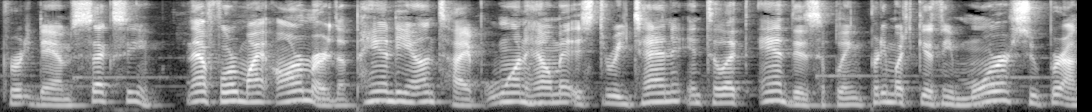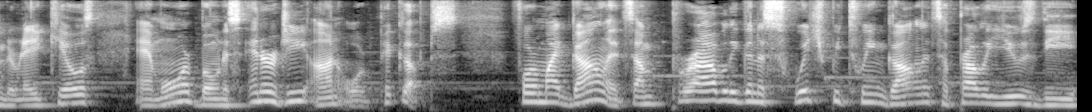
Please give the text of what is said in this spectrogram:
pretty damn sexy. Now for my armor, the Pandion type 1 helmet is 310, intellect and discipline, pretty much gives me more super on grenade kills and more bonus energy on orb pickups. For my gauntlets, I'm probably gonna switch between gauntlets. I'll probably use the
